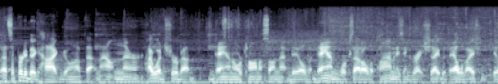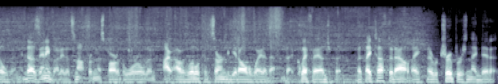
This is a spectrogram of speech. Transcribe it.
That's a pretty big hike going up that mountain there. I wasn't sure about Dan or Thomas on that deal, but Dan works out all the time and he's in great shape, but the elevation kills him. It does anybody that's not from this part of the world. And I, I was a little concerned to get all the way to that, that cliff edge, but, but they toughed it out. They, they were troopers and they did it.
